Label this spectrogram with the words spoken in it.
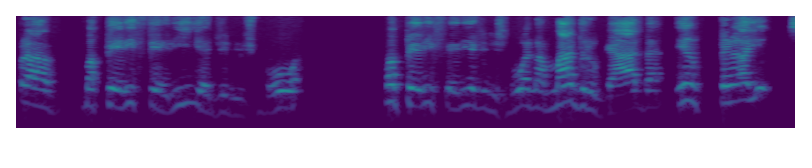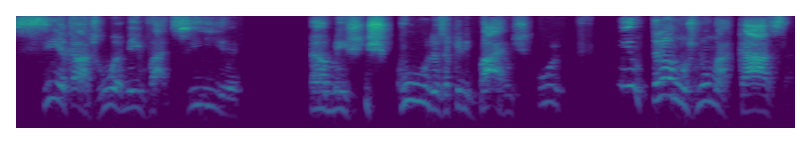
para uma periferia de Lisboa, uma periferia de Lisboa, na madrugada, entrando, aí sim, aquelas ruas meio vazias, tá, meio escuras, aquele bairro escuro. Entramos numa casa,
